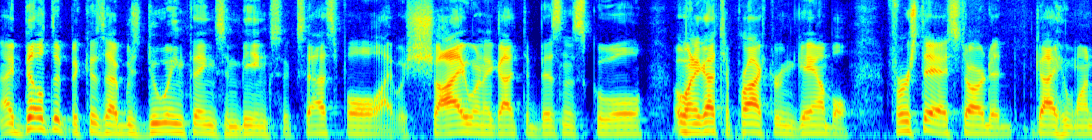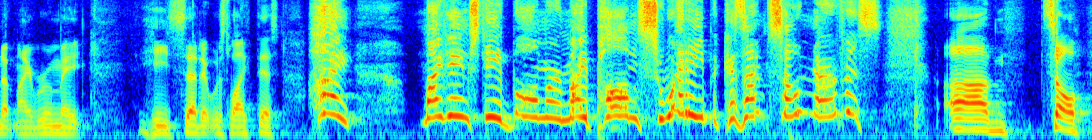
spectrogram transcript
I built it because I was doing things and being successful. I was shy when I got to business school, or when I got to Procter & Gamble. First day I started, guy who wound up my roommate, he said it was like this, Hi, my name's Steve Ballmer, and my palm's sweaty because I'm so nervous. Um, so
